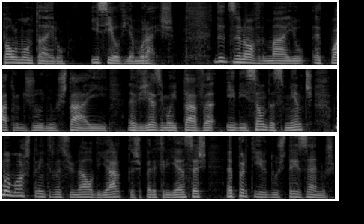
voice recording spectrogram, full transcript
Paulo Monteiro e Silvia Moraes. De 19 de maio a 4 de junho está aí a 28ª edição da Sementes, uma mostra internacional de artes para crianças a partir dos 3 anos,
